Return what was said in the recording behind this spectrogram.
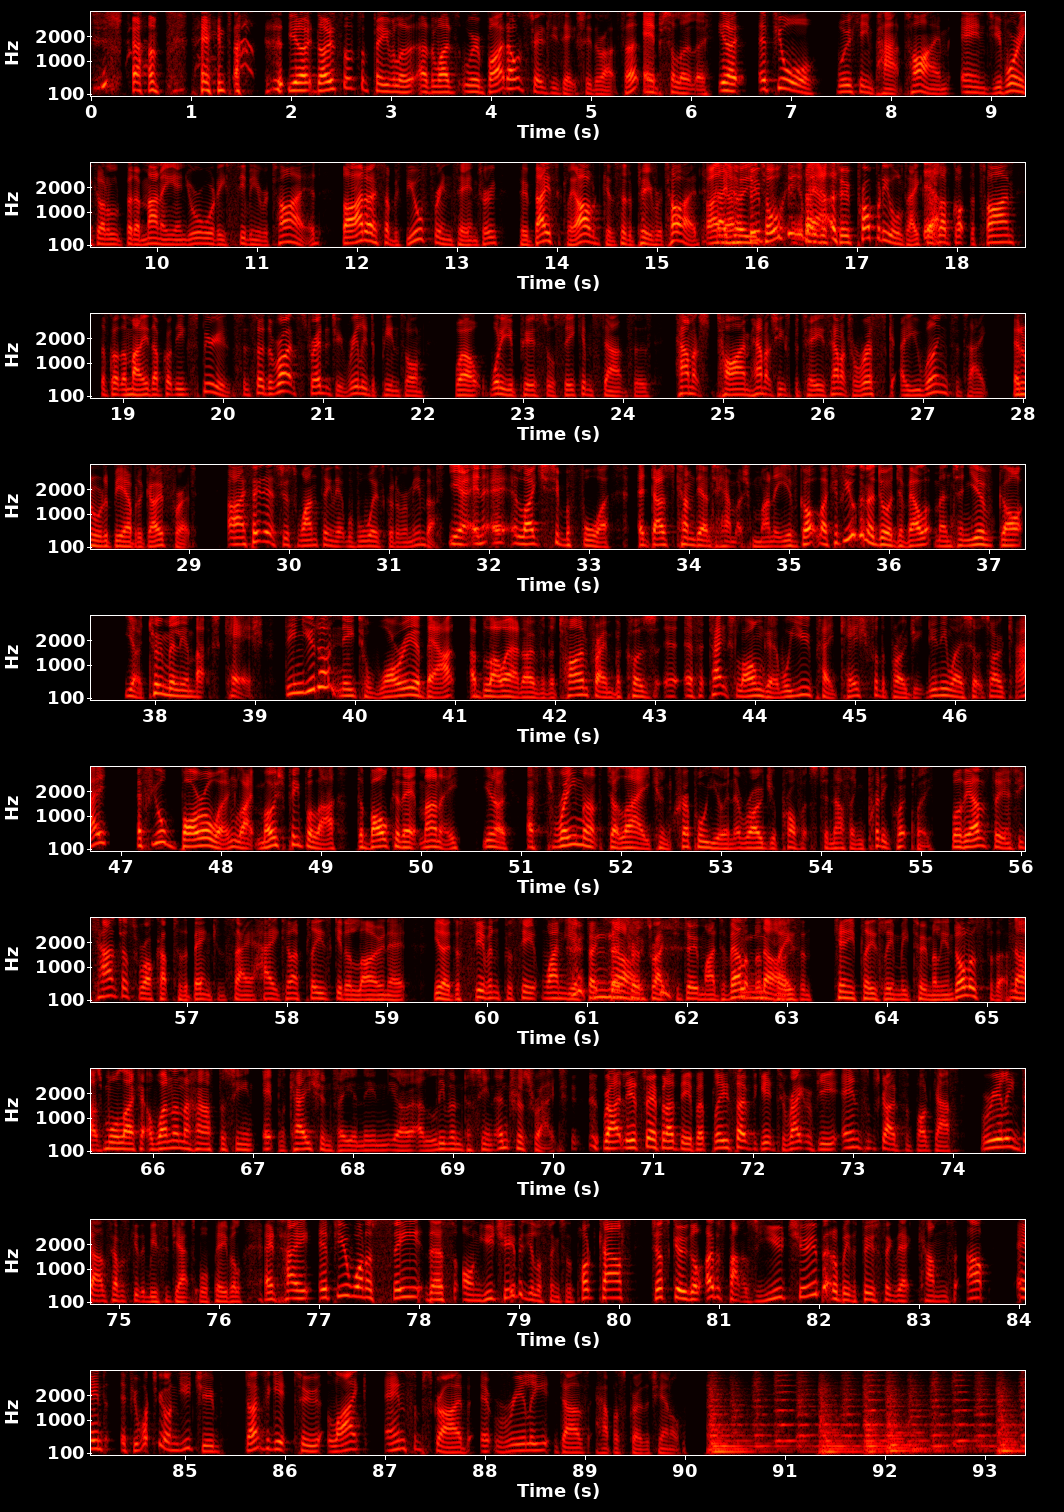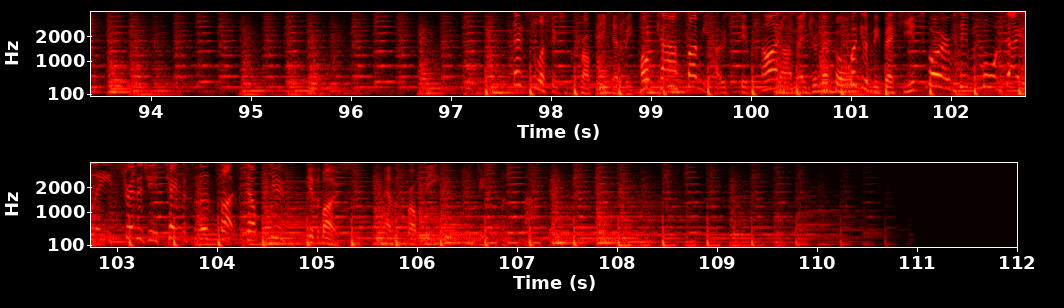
Um, and uh, you know those sorts of people are, are the ones where buy and hold strategy is actually the right fit. Absolutely. You know, if you're working part time and you've already got a bit of money and you're already semi-retired, but I know some of your friends, Andrew, who basically I would consider be retired. I know who do, you're talking about. They just do property all day because Yeah. they've got the time, they've got the money, they've got the experience, and so the right strategy really depends on well, what are your personal circumstances? How much time, how much expertise, how much risk are you willing to take in order to be able to go for it? I think that's just one thing that we've always got to remember. Yeah, and uh, like you said before, it does come down to how much money you've got. Like if you're going to do a development and you've got you know 2 million bucks cash then you don't need to worry about a blowout over the time frame because if it takes longer well you paid cash for the project anyway so it's okay if you're borrowing like most people are the bulk of that money you know a 3 month delay can cripple you and erode your profits to nothing pretty quickly Well, the other thing is you can't just rock up to the bank and say, "Hey, can I please get a loan at you know the seven percent one year fixed No. interest rate to do my development, No. please?" And can you please lend me two million dollars for this? no it's more like a 1.5% application fee and then you know 11% interest rate Right, let's wrap it up there. But please don't forget to rate, review, and subscribe to the podcast. Really does help us get the message out to more people. And hey, if you want to see this on YouTube and you're listening to the podcast, just Google Opus Partners YouTube. It'll be the first thing that comes up. And if you're watching on YouTube, don't forget to like and subscribe. It really does help us grow the channel. For listening to the Property Academy podcast. I'm your host, Ed McKnight. And I'm Andrew Nicol. We're going to be back here tomorrow with even more daily strategies, tactics, and insights to help you get the most out of the property investment market.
